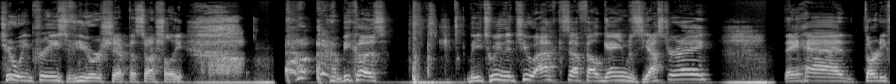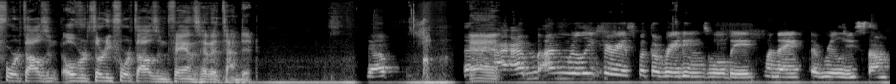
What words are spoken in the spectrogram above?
to increase viewership especially because between the two XFL games yesterday they had 34,000 over 34,000 fans had attended Yep. And And- I, I'm I'm really curious what the ratings will be when they release them.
